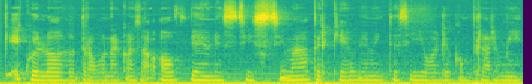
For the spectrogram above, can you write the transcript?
e quello lo trovo una cosa ovvia e onestissima perché ovviamente se io voglio comprarmi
